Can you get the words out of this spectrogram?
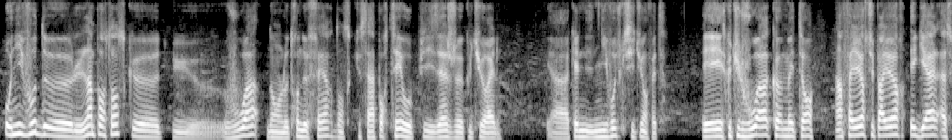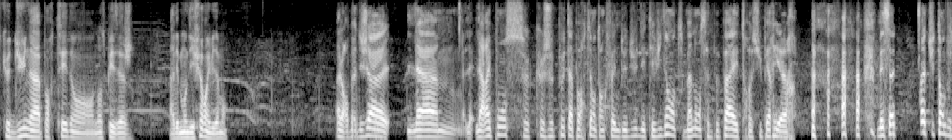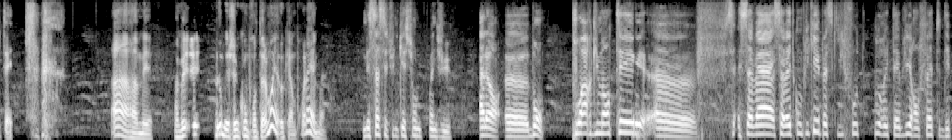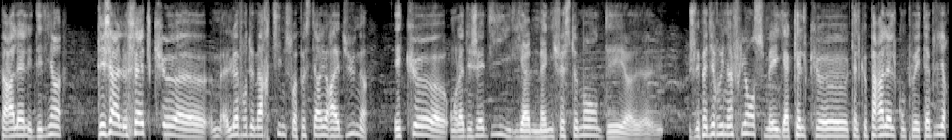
Au niveau de l'importance que tu euh, vois dans le trône de fer, dans ce que ça a apporté au paysage culturel, à quel niveau tu le situes en fait? Et est-ce que tu le vois comme étant inférieur, supérieur, égal à ce que Dune a apporté dans, dans ce paysage À des mondes différents évidemment. Alors bah déjà, la, la, réponse que je peux t'apporter en tant que fan de Dune est évidente. Bah non, ça ne peut pas être supérieur. Mais ça, ça tu t'en doutais. Ah, mais, ah, mais, non, mais je comprends tellement, il n'y a aucun problème. Mais ça, c'est une question de point de vue. Alors, euh, bon, pour argumenter, euh, ça, va, ça va être compliqué parce qu'il faut toujours établir en fait des parallèles et des liens. Déjà, le fait que euh, l'œuvre de Martine soit postérieure à Dune et que, on l'a déjà dit, il y a manifestement des, je ne vais pas dire une influence, mais il y a quelques, quelques parallèles qu'on peut établir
